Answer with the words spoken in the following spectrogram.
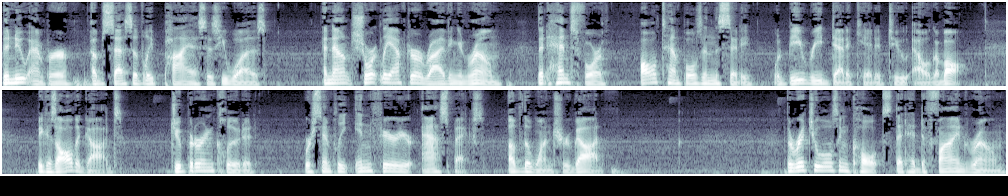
The new emperor, obsessively pious as he was, announced shortly after arriving in Rome that henceforth all temples in the city would be rededicated to El Gabal, because all the gods, Jupiter included, were simply inferior aspects of the one true God. The rituals and cults that had defined Rome,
